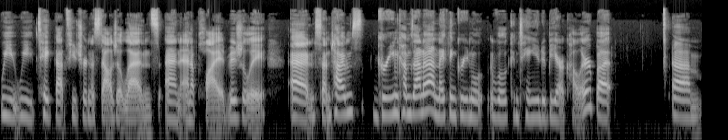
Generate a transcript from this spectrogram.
we we take that future nostalgia lens and and apply it visually and sometimes green comes out of that and i think green will will continue to be our color but um,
